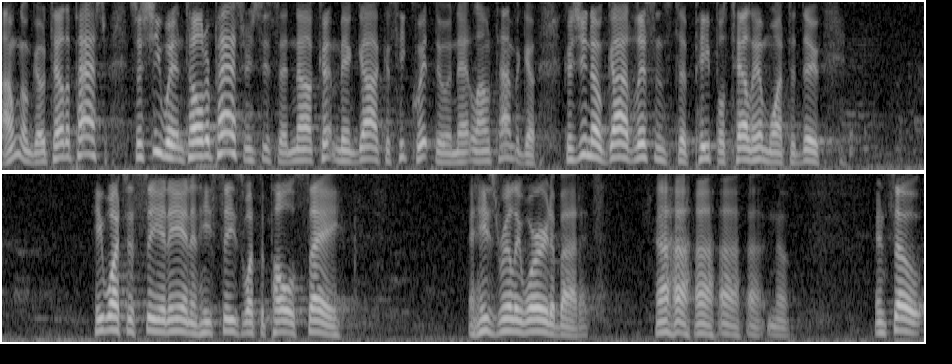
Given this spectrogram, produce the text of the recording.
I'm going to go tell the pastor. So she went and told her pastor. And she said, No, it couldn't be God because he quit doing that a long time ago. Because you know, God listens to people tell him what to do. He watches CNN and he sees what the polls say. And he's really worried about it. no. And so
